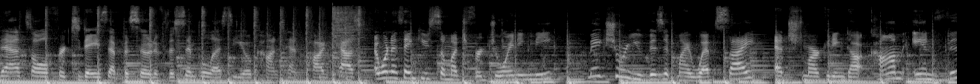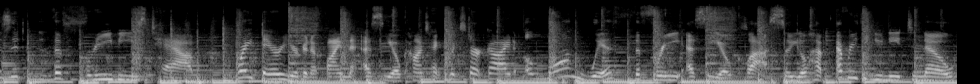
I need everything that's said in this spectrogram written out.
That's all for today's episode of the Simple SEO Content Podcast. I want to thank you so much for joining me. Make sure you visit my website, etchedmarketing.com, and visit the freebies tab. Right there, you're going to find the SEO Content Quick Start Guide along with the free SEO class. So you'll have everything you need to know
